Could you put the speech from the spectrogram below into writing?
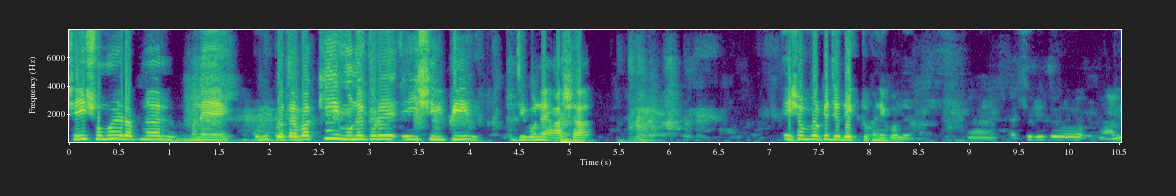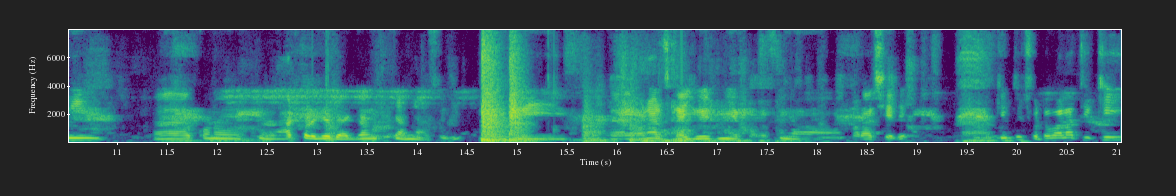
সেই সময়ের আপনার মানে অভিজ্ঞতা বা কি মনে করে এই শিল্পী জীবনে আসা? এই সম্পর্কে যদি একটুখানি বলেন। অ্যাকচুয়ালি তো আমি কোনো আর্ট কলেজের ব্যাকগ্রাউন্ড থেকে আমি আসিনি। আমি অনার্স গ্র্যাজুয়েট নিয়ে পড়াশোনা করা ছেলে কিন্তু ছোটবেলা থেকেই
